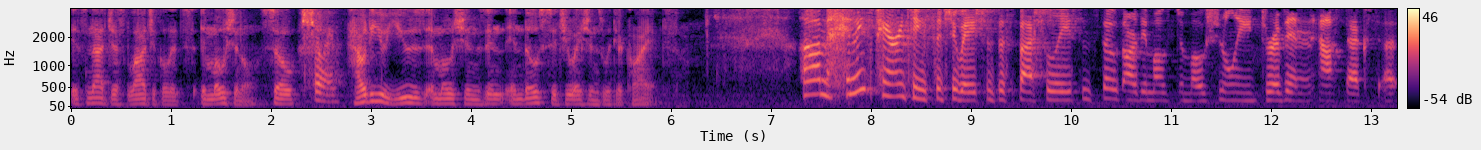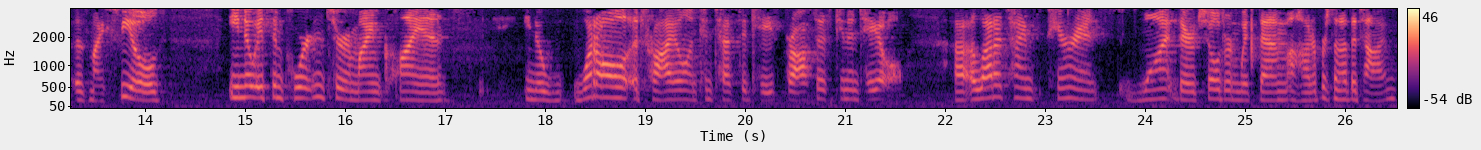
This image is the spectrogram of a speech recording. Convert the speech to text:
it's not just logical; it's emotional. So, sure. how do you use emotions in in those situations with your clients? Um, in these parenting situations, especially since those are the most emotionally driven aspects of my field, you know, it's important to remind clients, you know, what all a trial and contested case process can entail. Uh, a lot of times parents want their children with them 100% of the time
